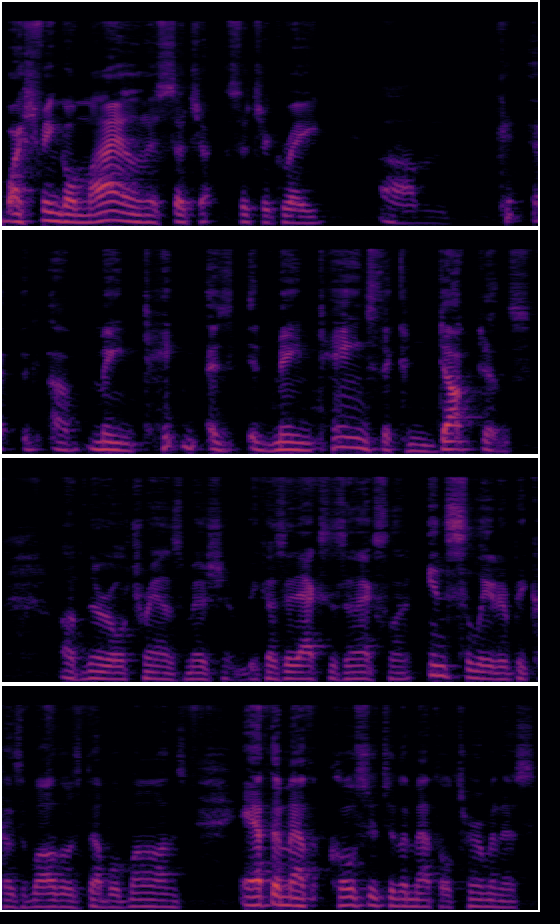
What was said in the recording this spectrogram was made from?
why sphingomyelin is such a such a great um, uh, maintain as it maintains the conductance of neurotransmission because it acts as an excellent insulator because of all those double bonds at the methyl closer to the methyl terminus,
